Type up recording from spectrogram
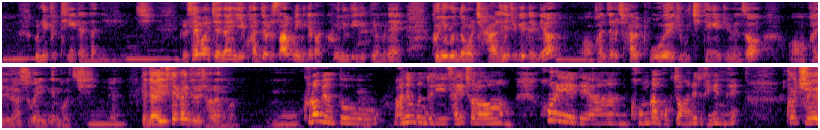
음. 그 리프팅이 된다는 얘기지. 음. 그리고 세 번째는 이 관절을 싸고 있는 게 다 근육이기 때문에 근육 운동을 잘 해주게 되면 음. 어, 관절을 잘 보호해주고 지탱해주면서 어, 관리를 할 수가 있는 거지. 음. 예. 그러니까 내가 이 세 가지를 잘하는 건. 음. 어, 그러면 또 많은 분들이 자기처럼 허리에 대한 건강 걱정 안 해도 되겠네? 그렇지.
